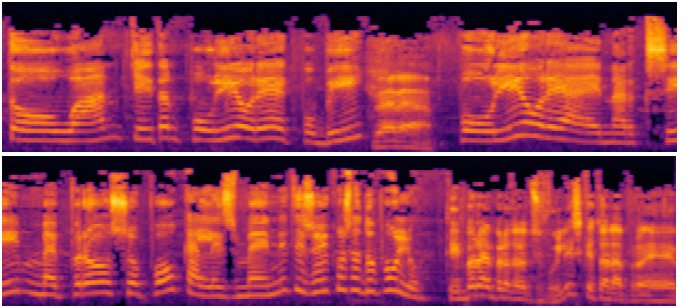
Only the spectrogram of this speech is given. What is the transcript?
στο One και ήταν πολύ ωραία εκπομπή. Βέβαια. Πολύ ωραία έναρξη με πρόσωπο καλεσμένη της ζωή Κωνσταντοπούλου. Την πρώην πρόεδρο της Βουλής και τώρα πρέ-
